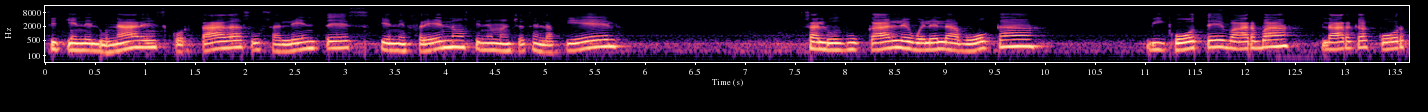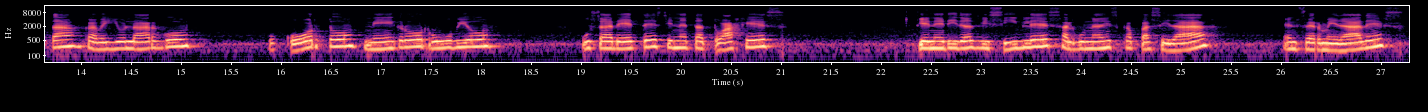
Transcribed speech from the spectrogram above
si tiene lunares, cortadas, usa lentes, tiene frenos, tiene manchas en la piel, salud bucal, le huele la boca, bigote, barba, larga, corta, cabello largo o corto, negro, rubio, usa aretes, tiene tatuajes, tiene heridas visibles, alguna discapacidad, enfermedades.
